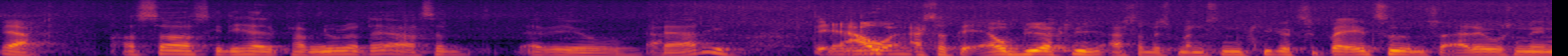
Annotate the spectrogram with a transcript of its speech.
Ja. Og så skal de have et par minutter der, og så er vi jo færdige. Det er jo, altså, det er jo virkelig, altså hvis man sådan kigger tilbage i tiden, så er det jo sådan en,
